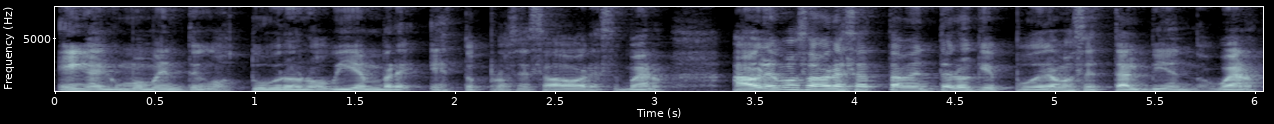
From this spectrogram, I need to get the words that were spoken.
en algún momento en octubre o noviembre estos procesadores. Bueno, hablemos ahora exactamente de lo que podríamos estar viendo. Bueno,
